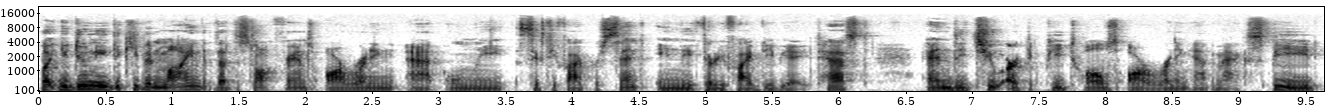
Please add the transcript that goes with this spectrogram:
but you do need to keep in mind that the stock fans are running at only 65% in the 35 dBA test, and the two Arctic P12s are running at max speed,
